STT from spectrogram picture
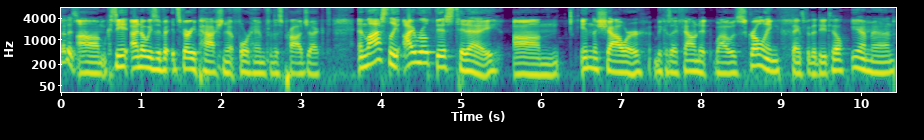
That is- because I know he's a, it's very passionate for him for this project. And lastly, I wrote this today um, in the shower because I found it while I was scrolling. Thanks for the detail. Yeah, man.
